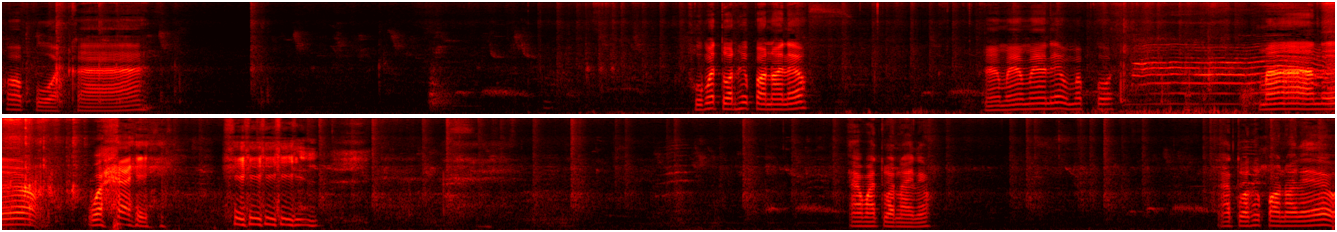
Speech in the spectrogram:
พ่อปวดขาภูมิมาตรวจให้ปอหน่อยแล้วมามามาเร็วมาปวดมาเร็วว้าย เอามาตรวจหน่อยเร็วเอาตรวจให้ปอหน่อยเร็ว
